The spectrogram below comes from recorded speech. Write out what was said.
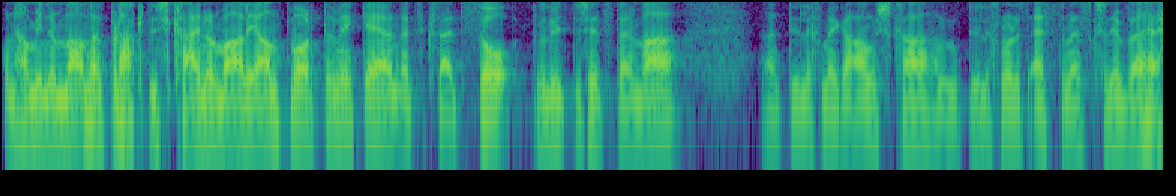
und habe meiner Mama praktisch keine normale Antworten mehr gegeben. Und dann hat gesagt, so, du läutest jetzt deinem Mann natürlich mega Angst gehabt, habe natürlich nur ein SMS geschrieben,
